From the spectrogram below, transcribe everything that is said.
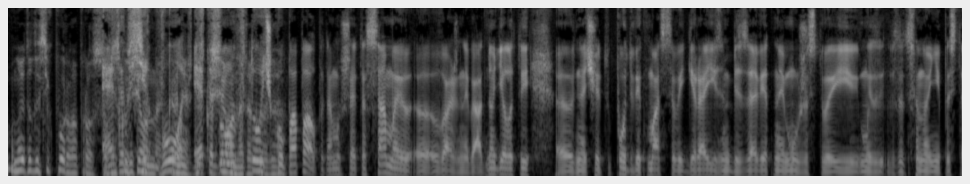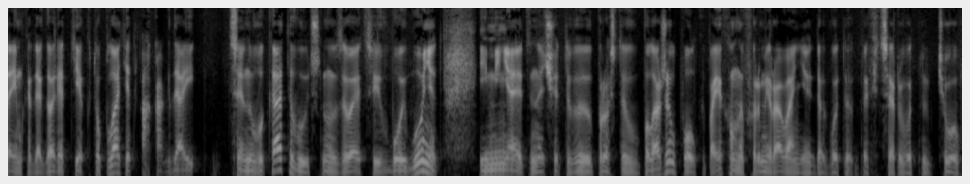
Ну, это до сих пор вопрос. Это до сих, вот, конечно, это бы он в точку да. попал, потому что это самое э, важное. Одно дело, ты, э, значит, подвиг, массовый героизм, беззаветное мужество, и мы за ценой не постоим, когда говорят те, кто платит, а когда цену выкатывают, что называется, и в бой гонят, и меня это, значит, просто положил полк и поехал на формирование, да, вот офицеры, вот чего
